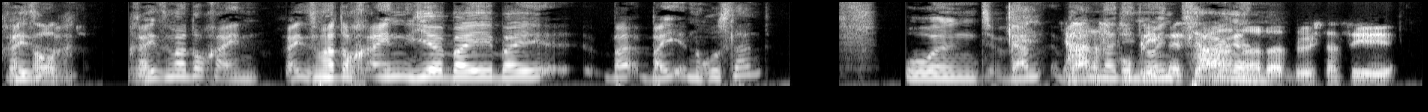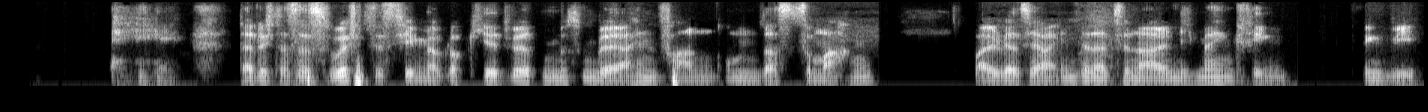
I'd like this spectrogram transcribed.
reisen, 10.000. reisen wir doch ein. Reisen wir doch ein hier bei, bei, bei, bei in Russland. Und werden, Ja, werden da die Problem neuen ist ja, ne, dadurch, dass sie, dadurch, dass das SWIFT-System ja blockiert wird, müssen wir ja hinfahren, um das zu machen, weil wir es ja international nicht mehr hinkriegen. Irgendwie.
